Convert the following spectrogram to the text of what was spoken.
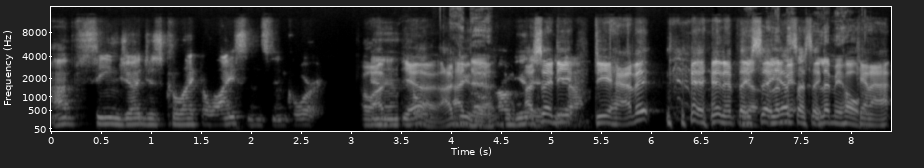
I've seen judges collect a license in court. Oh, I, then yeah, I I do do. that. I'll get I say, do yeah. you do you have it? and if they Yeah, say yes, me- I say, let me hold Can it. I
